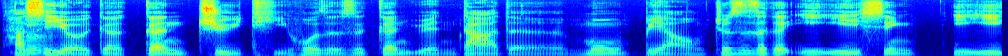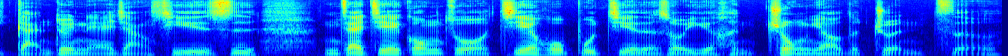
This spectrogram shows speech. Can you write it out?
他是有一个更具体或者是更远大的目标。就是这个意义性、意义感对你来讲，其实是你在接工作、接或不接的时候一个很重要的准则。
